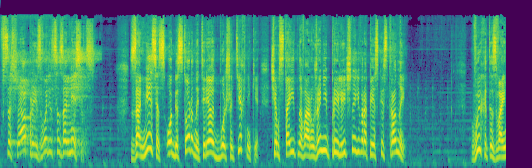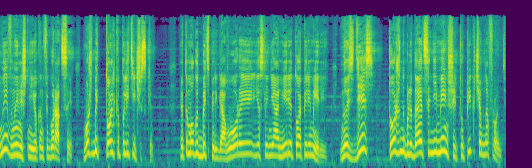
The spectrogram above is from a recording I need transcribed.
в США производится за месяц. За месяц обе стороны теряют больше техники, чем стоит на вооружении приличной европейской страны. Выход из войны в нынешней ее конфигурации может быть только политическим. Это могут быть переговоры, если не о мире, то о перемирии. Но здесь тоже наблюдается не меньший тупик, чем на фронте.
